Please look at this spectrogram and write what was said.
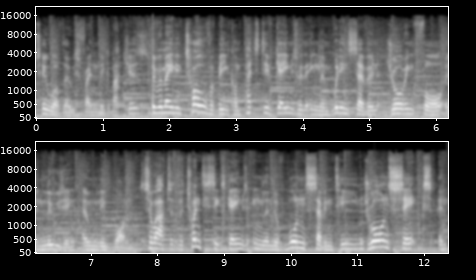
two of those friendly matches. The remaining 12 have been competitive games with England winning 7, drawing 4 and losing only 1. So out of the 26 games, England have won 17, drawn 6 and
